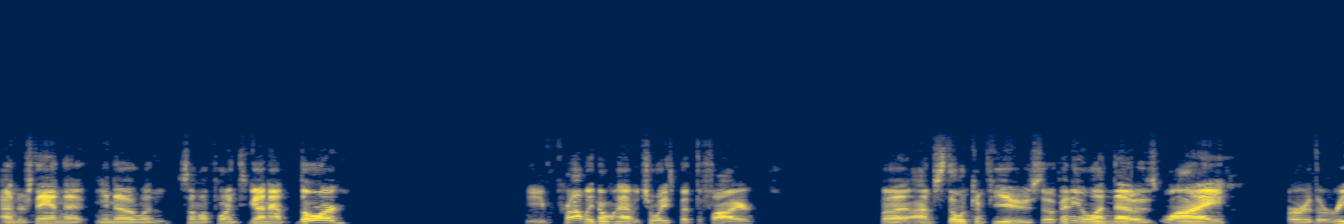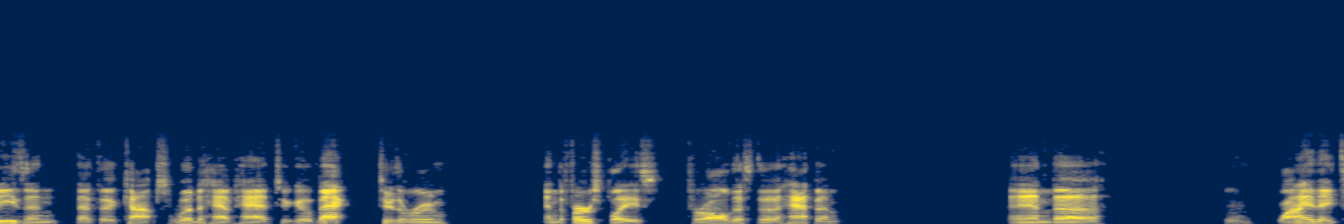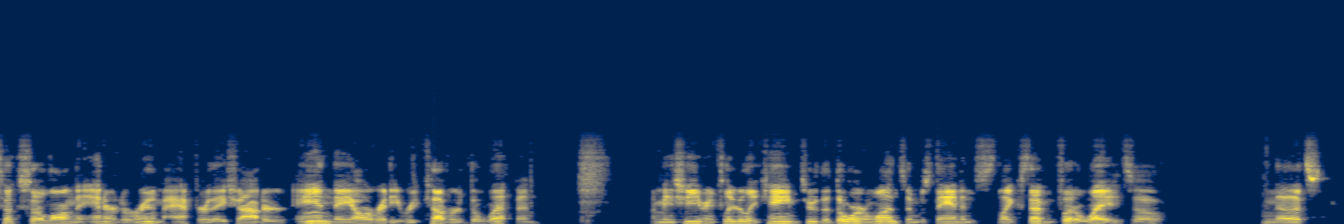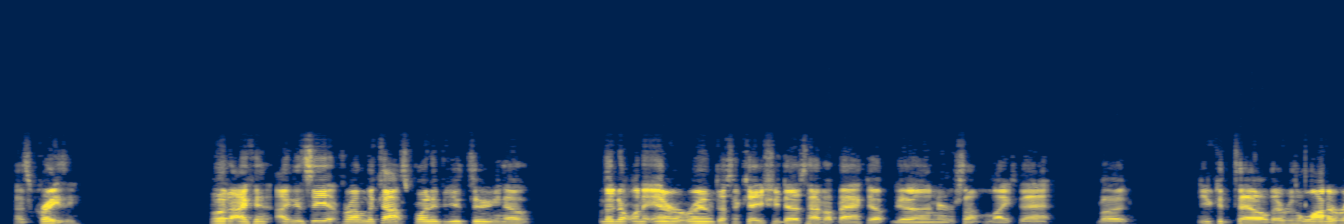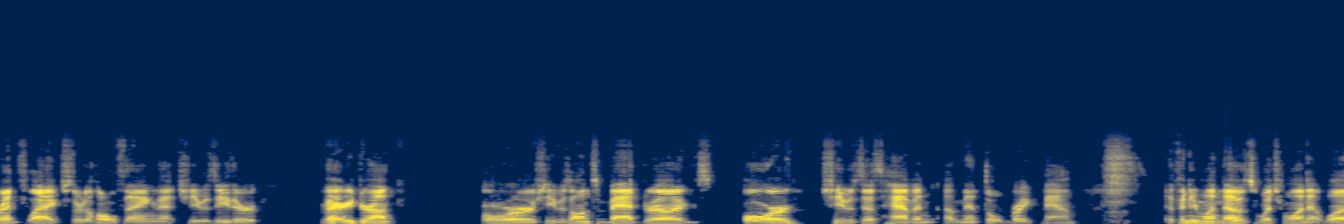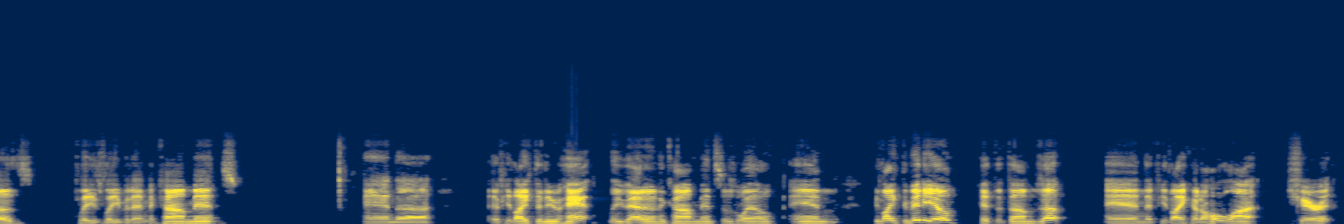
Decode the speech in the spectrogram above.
I understand that, you know, when someone points a gun out the door, you probably don't have a choice but to fire. But I'm still confused. So if anyone knows why or the reason that the cops would have had to go back to the room in the first place for all this to happen, and uh, why they took so long to enter the room after they shot her, and they already recovered the weapon. I mean, she even clearly came to the door once and was standing like seven foot away. So, you know, that's that's crazy. But I can I can see it from the cops' point of view too. You know, they don't want to enter a room just in case she does have a backup gun or something like that. But you could tell there was a lot of red flags through the whole thing that she was either very drunk or she was on some bad drugs or she was just having a mental breakdown. If anyone knows which one it was, please leave it in the comments. And uh, if you like the new hat, leave that in the comments as well. And if you like the video, hit the thumbs up. And if you like it a whole lot, share it.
